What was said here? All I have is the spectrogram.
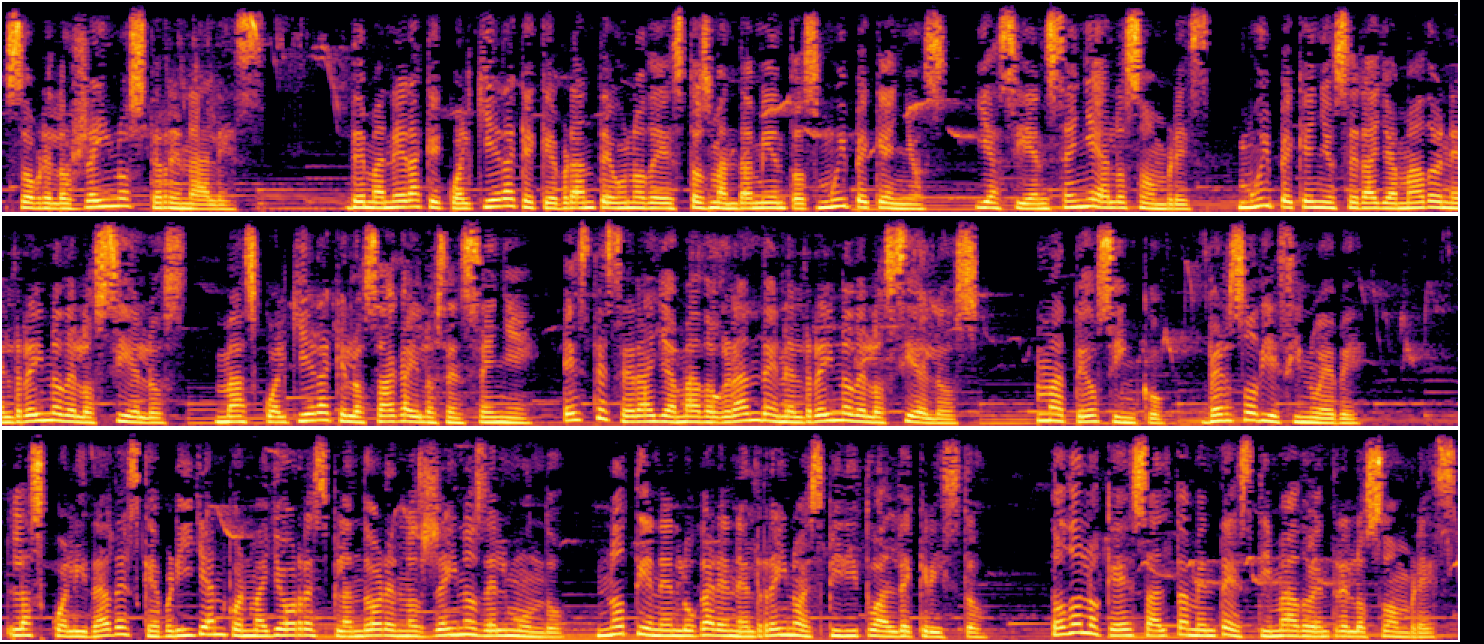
sobre los reinos terrenales. De manera que cualquiera que quebrante uno de estos mandamientos muy pequeños, y así enseñe a los hombres, muy pequeño será llamado en el reino de los cielos, mas cualquiera que los haga y los enseñe, éste será llamado grande en el reino de los cielos. Mateo 5, verso 19. Las cualidades que brillan con mayor resplandor en los reinos del mundo, no tienen lugar en el reino espiritual de Cristo todo lo que es altamente estimado entre los hombres,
